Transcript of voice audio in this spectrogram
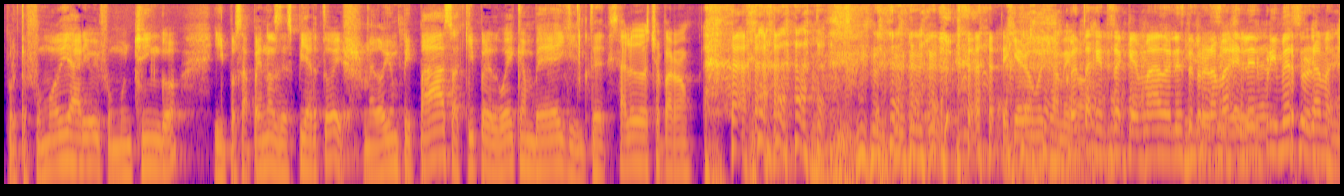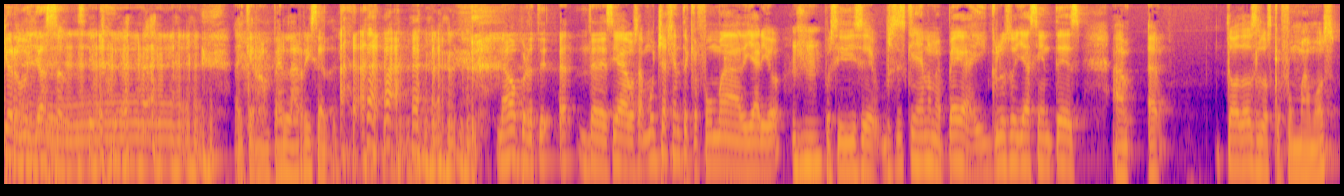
porque fumo diario y fumo un chingo y pues apenas despierto y me doy un pipazo aquí por el wake and bake y te... Saludos, chaparrón. Te quiero mucho, amigo. ¿Cuánta gente se ha quemado en este programa? En el primer programa. Qué orgulloso. Hay que romper la risa. no, pero te, te decía, o sea, mucha gente que fuma a diario, pues sí dice, pues es que ya no me pega. Incluso ya sientes a, a- todos los que fumamos,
